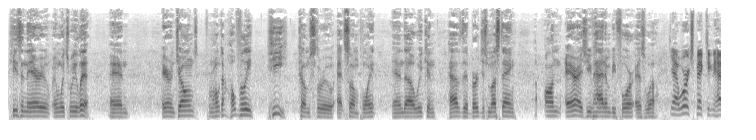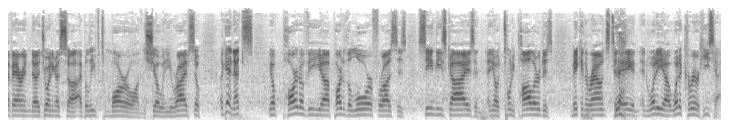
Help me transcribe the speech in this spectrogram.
he's in the area in which we live. And Aaron Jones from hometown. Hopefully, he comes through at some point, and uh, we can have the Burges Mustang on air as you've had him before as well. Yeah, we're expecting to have Aaron uh, joining us, uh, I believe, tomorrow on the show when he arrives. So, again, that's you know part of the uh, part of the lore for us is seeing these guys, and, and you know Tony Pollard is making the rounds today, and, and what a uh, what a career he's had.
